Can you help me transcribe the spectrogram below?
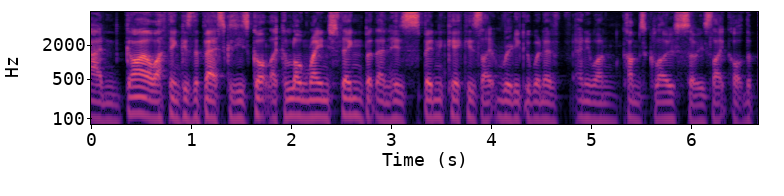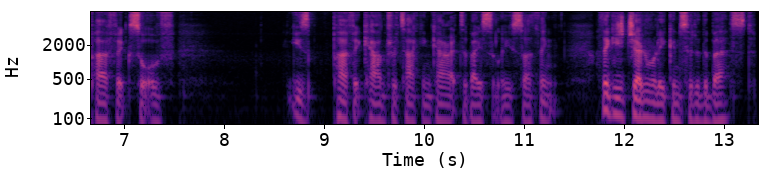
and Guile, I think, is the best because he's got like a long range thing, but then his spin kick is like really good whenever anyone comes close. So he's like got the perfect sort of he's perfect counter attacking character basically. So I think I think he's generally considered the best.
